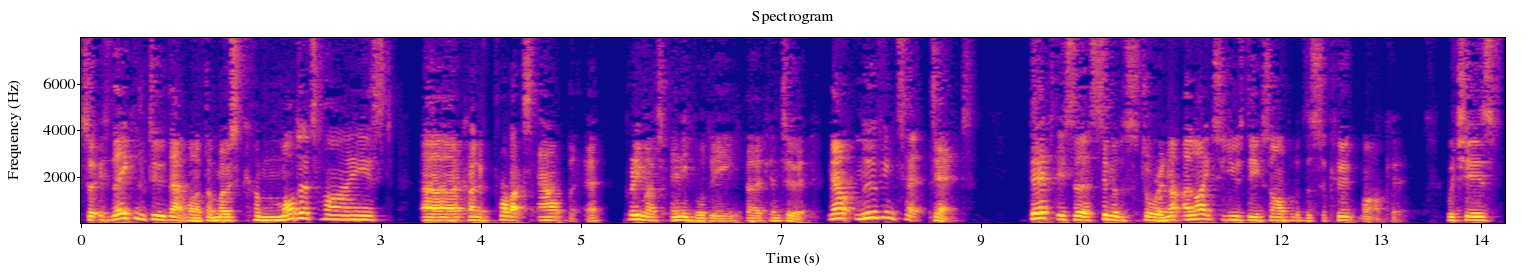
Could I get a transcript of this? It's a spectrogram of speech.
So if they can do that, one of the most commoditized uh, kind of products out there, pretty much anybody uh, can do it. Now, moving to debt. Debt is a similar story, and I like to use the example of the Sukuk market, which is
